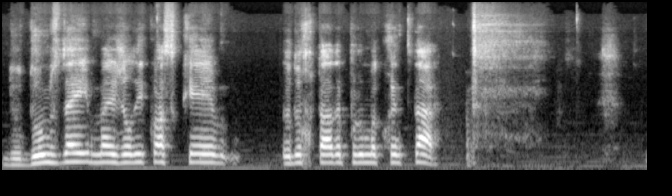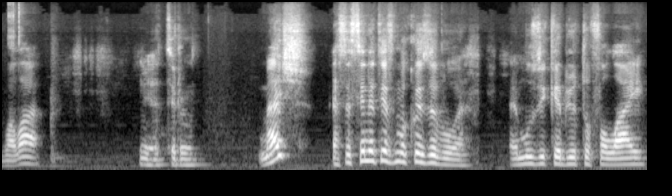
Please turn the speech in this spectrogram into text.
do Doomsday, mas ali quase que é derrotada por uma corrente de ar. Vá lá. É, true. Mas essa cena teve uma coisa boa. A música Beautiful Lie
